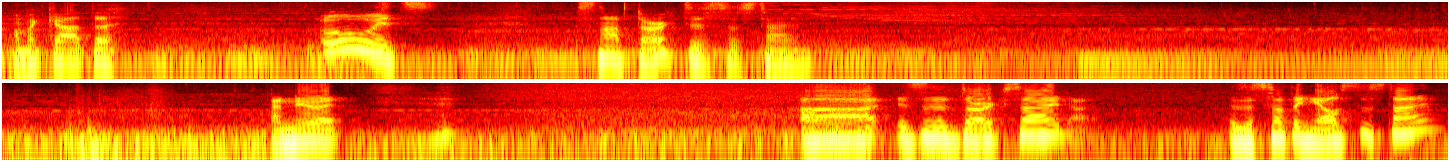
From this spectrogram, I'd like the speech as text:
oh my god, the... Oh, it's... It's not darkness this time. I knew it. Uh, is it the dark side? Is it something else this time?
